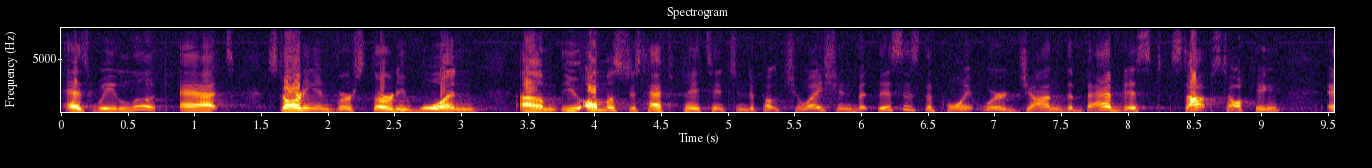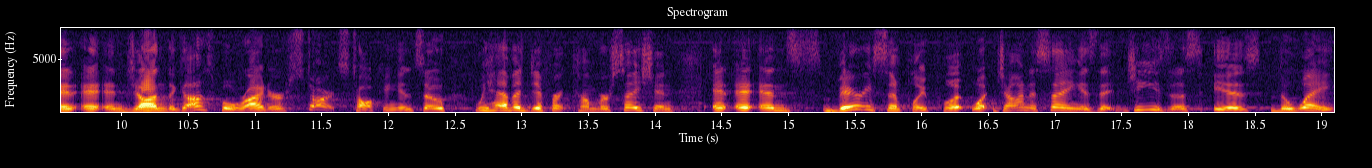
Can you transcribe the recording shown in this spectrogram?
as we look at starting in verse 31, um, you almost just have to pay attention to punctuation, but this is the point where John the Baptist stops talking and, and, John, the gospel writer, starts talking. And so we have a different conversation. And, and, very simply put, what John is saying is that Jesus is the way.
